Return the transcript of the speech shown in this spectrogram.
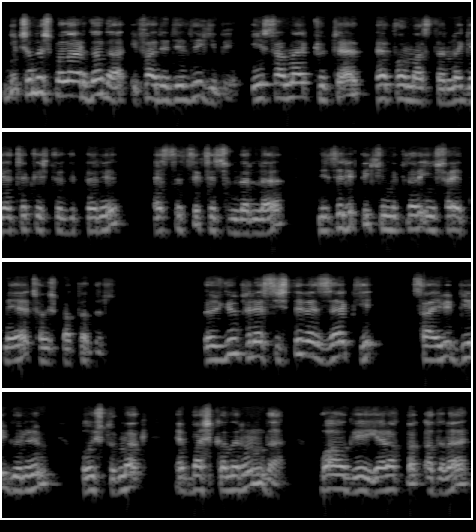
Bu çalışmalarda da ifade edildiği gibi insanlar kültürel performanslarını gerçekleştirdikleri estetik seçimlerle nitelikli kimlikleri inşa etmeye çalışmaktadır. Özgün prestijli ve zevk sahibi bir görünüm oluşturmak ve başkalarının da bu algıyı yaratmak adına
